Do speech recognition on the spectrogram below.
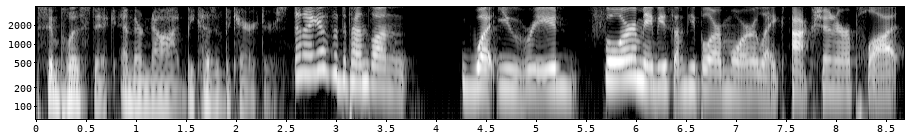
simplistic, and they're not because of the characters. And I guess it depends on what you read for. Maybe some people are more like action or plot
